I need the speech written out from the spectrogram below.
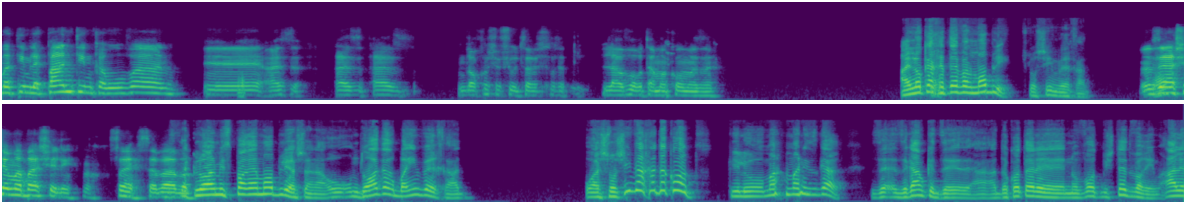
מתאים לפאנטים כמובן, אה, אז, אז, אז לא חושב שהוא צריך לעבור את המקום הזה. אני לוקח את אבן מובלי, 31. זה השם הבא שלי. סבבה. תסתכלו על מספרי מובלי השנה, הוא, הוא מדורג 41, הוא על 31 דקות. כאילו, מה, מה נסגר? זה, זה גם כן, זה, הדקות האלה נובעות משתי דברים. א',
